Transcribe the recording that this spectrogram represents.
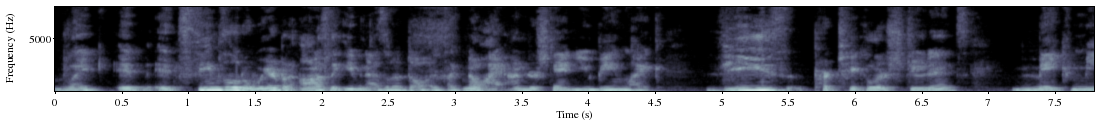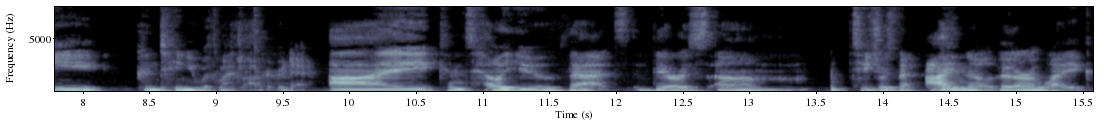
like it, it seems a little weird but honestly even as an adult it's like no i understand you being like these particular students make me continue with my job every day I can tell you that there's um, teachers that I know that are like,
